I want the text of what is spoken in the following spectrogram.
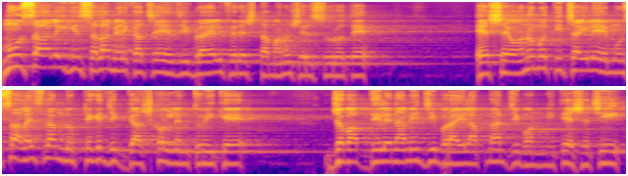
মুসা আলাইহি সালামের কাছে জিব্রাইল ফেরেশতা মানুষের সুরতে এসে অনুমতি চাইলে মুসা আলাহ ইসলাম লোকটিকে জিজ্ঞাসা করলেন, তুমি কে? জবাব দিলেন, আমি জিব্রাইল, আপনার জীবন নিতে এসেছি।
